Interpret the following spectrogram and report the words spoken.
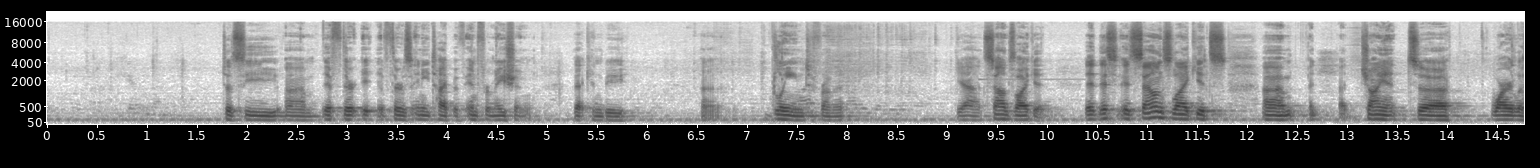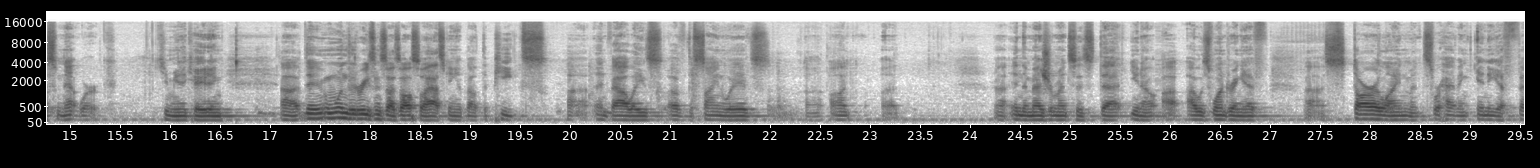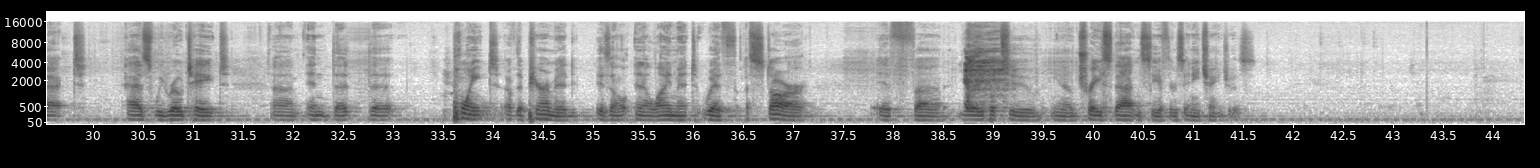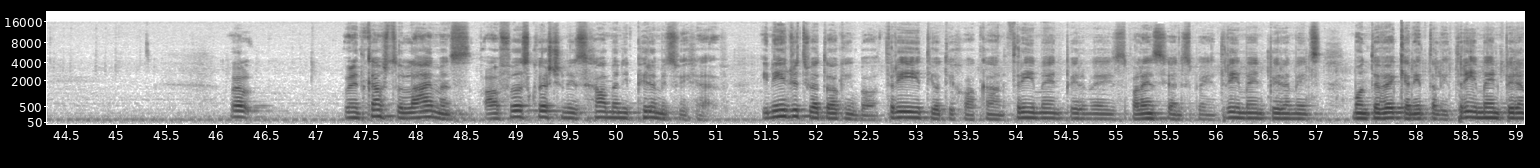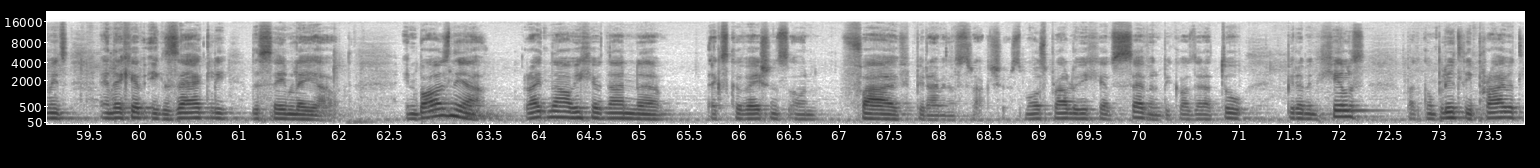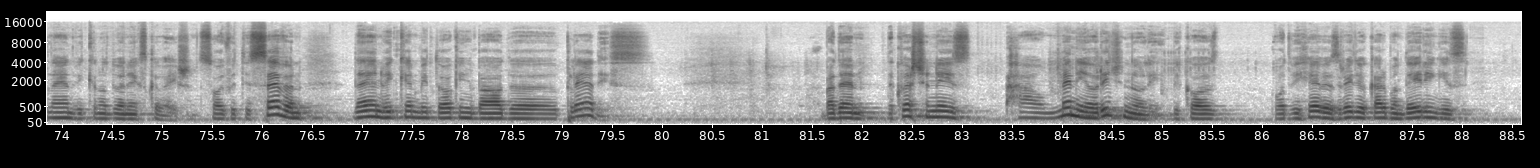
to see um, if, there, if there's any type of information that can be uh, gleaned from it. Yeah, it sounds like it. It, this, it sounds like it's um, a, a, giant uh, wireless network communicating. Uh, one of the reasons I was also asking about the peaks uh, and valleys of the sine waves uh, on, uh, uh, in the measurements is that, you know, I, I was wondering if star alignments were having any effect as we rotate um, and the, the point of the pyramid is in alignment with a star, if uh, you're able to you know, trace that and see if there's any changes. Well, when it comes to alignments, our first question is how many pyramids we have. In Egypt, we are talking about three, Teotihuacan, three main pyramids, Valencia in Spain, three main pyramids, Montevecchia in Italy, three main pyramids, and they have exactly the same layout. In Bosnia, right now we have done uh, excavations on five pyramidal structures. Most probably we have seven because there are two pyramid hills, but completely private land, we cannot do an excavation. So if it is seven, then we can be talking about the Pleiades but then the question is how many originally, because what we have as radiocarbon dating is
